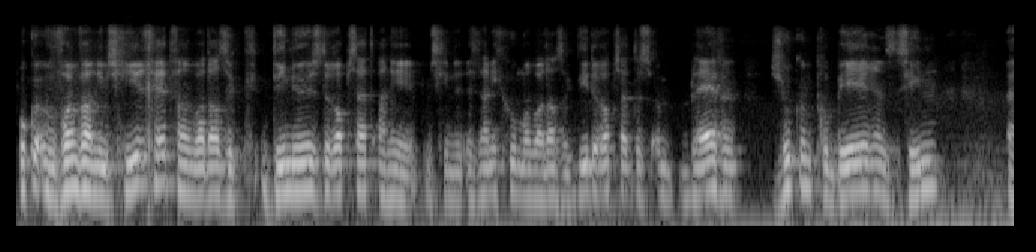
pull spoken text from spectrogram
ook een vorm van nieuwsgierigheid, van wat als ik die neus erop zet, ah nee, misschien is dat niet goed, maar wat als ik die erop zet, dus blijven zoeken, proberen, zien uh,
